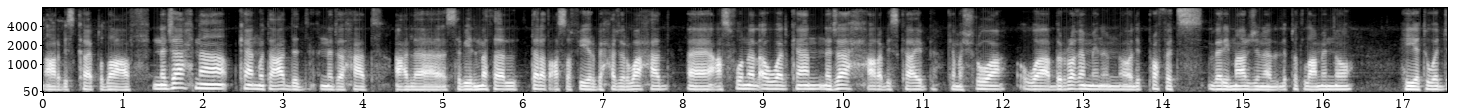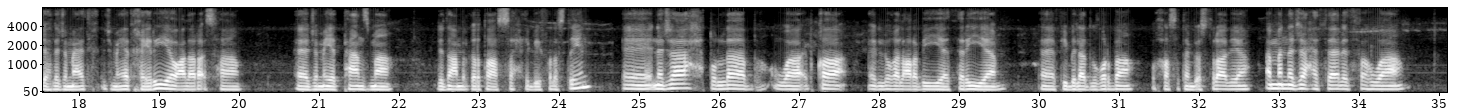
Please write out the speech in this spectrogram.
عربي سكايب تضاعف. نجاحنا كان متعدد النجاحات. على سبيل المثل ثلاث عصافير بحجر واحد عصفورنا الأول كان نجاح عربي سكايب كمشروع وبالرغم من أنه ال profits very marginal اللي بتطلع منه هي توجه لجمعيات جمعيات خيرية وعلى رأسها آه، جمعية بانزما لدعم القطاع الصحي بفلسطين. آه، نجاح طلاب وإبقاء اللغة العربية ثرية في بلاد الغربة وخاصة بأستراليا. أما النجاح الثالث فهو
